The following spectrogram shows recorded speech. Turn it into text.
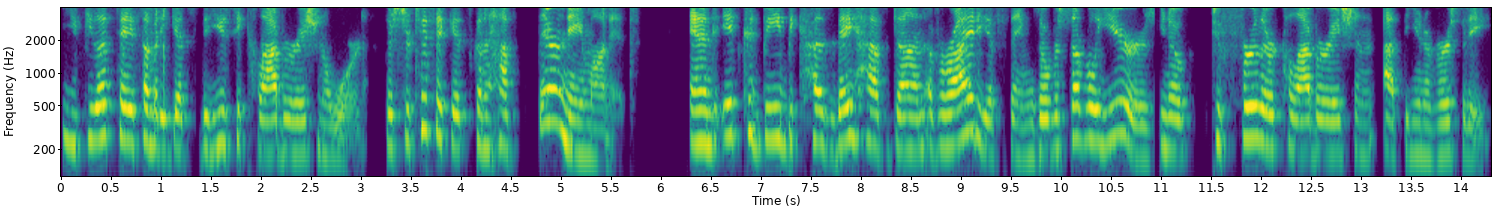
if you let's say somebody gets the UC Collaboration Award, their certificate's going to have their name on it. And it could be because they have done a variety of things over several years, you know, to further collaboration at the university.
